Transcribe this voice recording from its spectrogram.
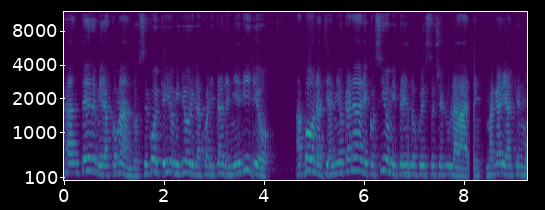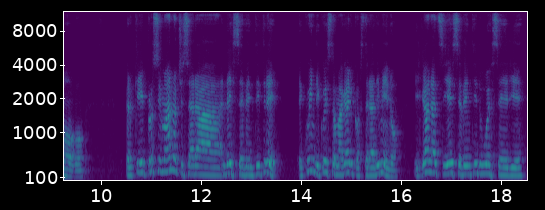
hunter mi raccomando se vuoi che io migliori la qualità dei miei video abbonati al mio canale così io mi prendo questo cellulare magari anche nuovo perché il prossimo anno ci sarà l's23 e quindi questo magari costerà di meno il galaxy s22 serie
